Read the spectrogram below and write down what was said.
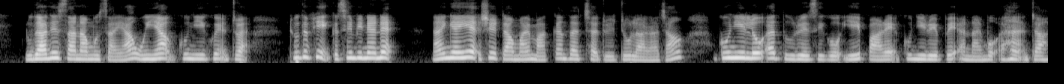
။လူသားချင်းစာနာမှုဆိုင်ရာဝင်ရောက်ကူညီခွင့်အတွက်ထူးသဖြင့်ကချင်ပြည်နယ်နဲ့နိုင်ငံရဲ့အရှိတောင်ပိုင်းမှာကန့်သက်ချက်တွေတိုးလာတာကြောင့်အကူအညီလိုအပ်သူတွေစီကိုရေးပါတဲ့အကူအညီတွေပေးအပ်နိုင်ဖို့အဟန့်အတား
